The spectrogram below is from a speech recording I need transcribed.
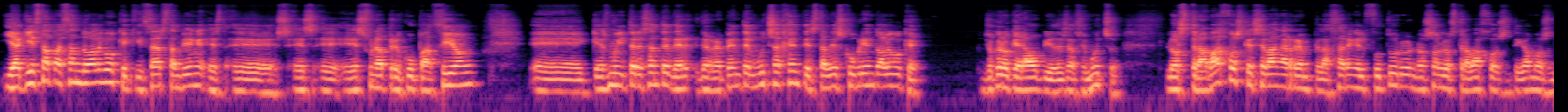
Y aquí está pasando algo que quizás también es, una preocupación eh, que es muy interesante. de repente mucha gente está descubriendo algo que yo creo que era obvio desde hace mucho los trabajos que se van a reemplazar en el futuro no son los trabajos, digamos,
